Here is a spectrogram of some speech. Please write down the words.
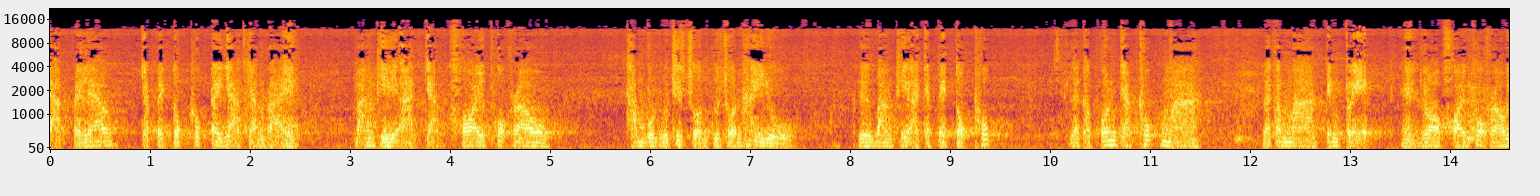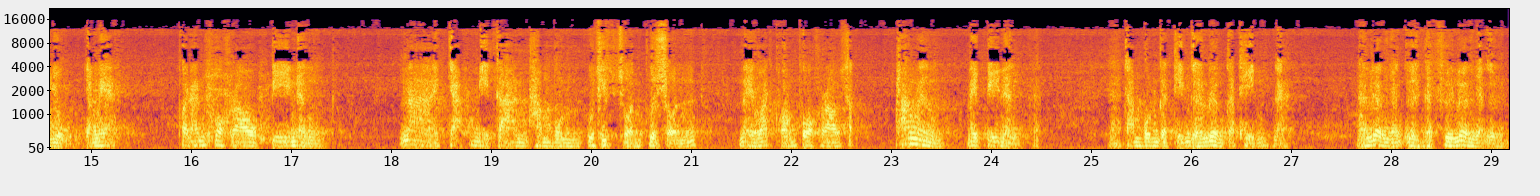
จากไปแล้ว จะไปตกทุกข์ได้ยากอย่างไร บางทีอาจจะคอยพวกเราทำบุญอุทิศส่วนกุศลให้อยู่ หรือบางทีอาจจะไปตกทุกข์แล้วก็พ้นจากทุกข์มา แล้วก็มาเป็นเปรต รอคอยพวกเราอยู่อย่างเนี้ยเพราะฉะนั้นพวกเราปีหนึ่ง น่าจะมีการทำบุญอุทิศส่วนกุศล ในวัดของพวกเราสักครั้งหนึ่งในปีหนึ่งทำบุญกระถินกับเรื่องกระถินนะเรื่องอย่างอื่นก็คือเรื่องอย่างอื่น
